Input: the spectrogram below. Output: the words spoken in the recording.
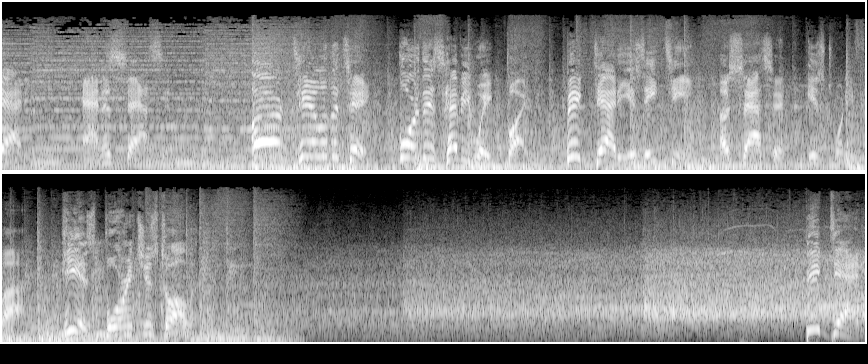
Daddy, an assassin. Our tale of the tape for this heavyweight fight. Big Daddy is 18, Assassin is 25. He is four inches taller. Big Daddy,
